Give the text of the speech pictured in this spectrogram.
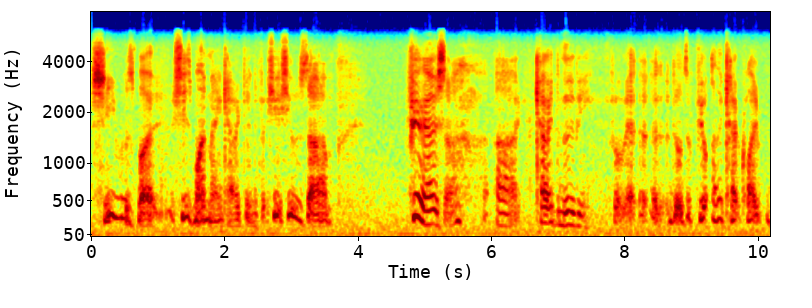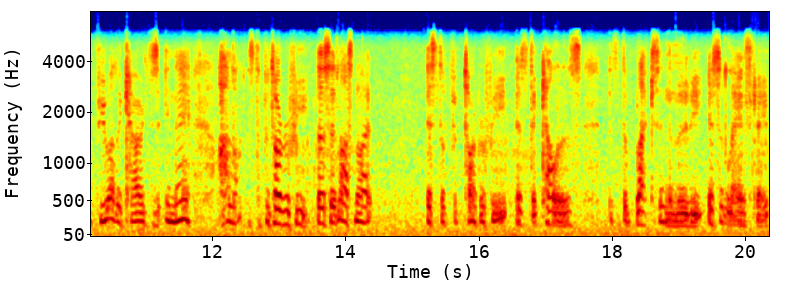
she was my, she's my main character. In the, she, she was, um, Furiosa uh, carried the movie. For, uh, uh, there was a few other, quite a few other characters in there. Oh look, at the photography. As I said last night, it's the photography, it's the colours, it's the blacks in the movie, it's the landscape,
